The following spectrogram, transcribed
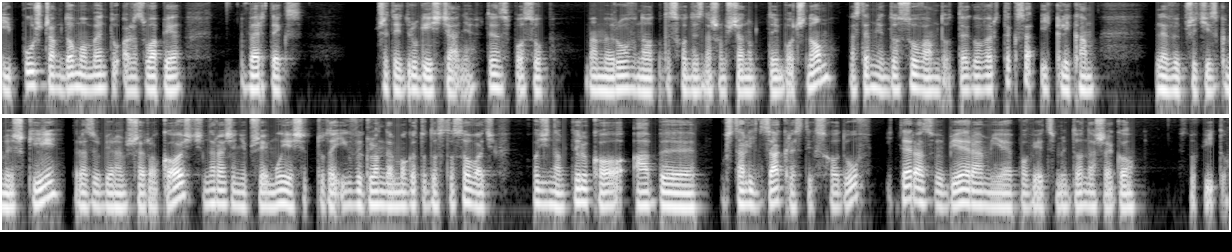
i puszczam do momentu, aż złapię vertex przy tej drugiej ścianie. W ten sposób mamy równo te schody z naszą ścianą tutaj boczną. Następnie dosuwam do tego vertexa i klikam lewy przycisk myszki. Teraz wybieram szerokość. Na razie nie przejmuję się tutaj ich wyglądem, mogę to dostosować. Chodzi nam tylko, aby ustalić zakres tych schodów. I teraz wybieram je powiedzmy do naszego sufitu.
